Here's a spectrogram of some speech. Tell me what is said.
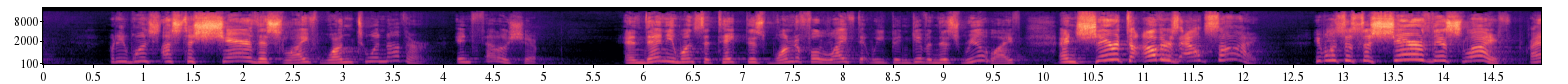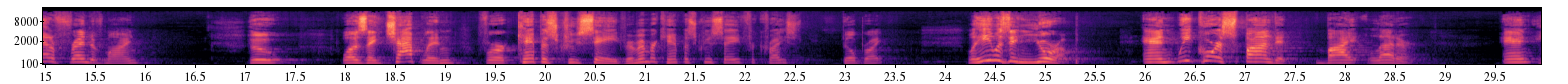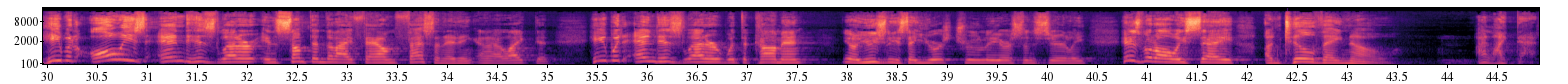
but he wants us to share this life one to another in fellowship. And then he wants to take this wonderful life that we've been given, this real life, and share it to others outside. He wants us to share this life. I had a friend of mine who was a chaplain for Campus Crusade. Remember Campus Crusade for Christ? Bill Bright? Well, he was in Europe and we corresponded by letter. And he would always end his letter in something that I found fascinating and I liked it. He would end his letter with the comment, you know, usually you say yours truly or sincerely. His would always say, until they know. I like that.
